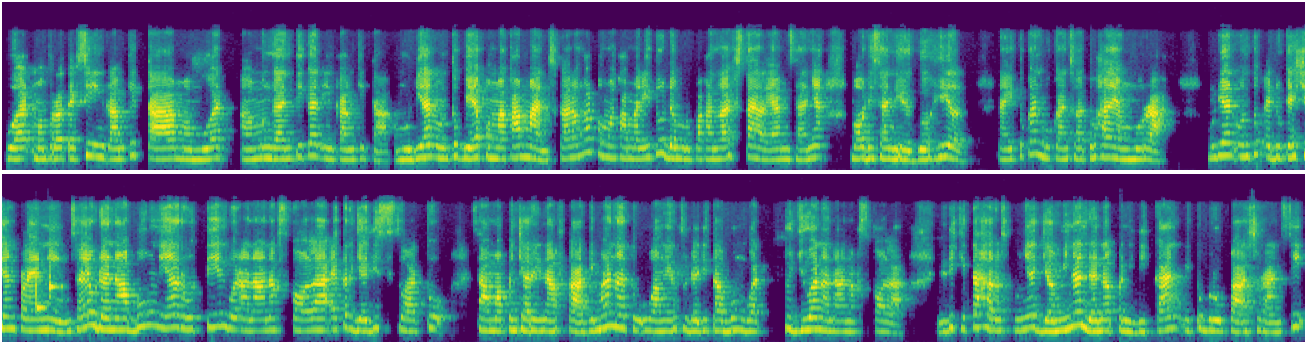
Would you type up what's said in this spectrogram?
Buat memproteksi income kita, membuat uh, menggantikan income kita. Kemudian untuk biaya pemakaman. Sekarang kan pemakaman itu udah merupakan lifestyle ya, misalnya mau di San Diego Hill. Nah, itu kan bukan suatu hal yang murah Kemudian untuk education planning, saya udah nabung nih ya rutin buat anak-anak sekolah, eh terjadi sesuatu sama pencari nafkah. Gimana tuh uang yang sudah ditabung buat tujuan anak-anak sekolah? Jadi kita harus punya jaminan dana pendidikan itu berupa asuransi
